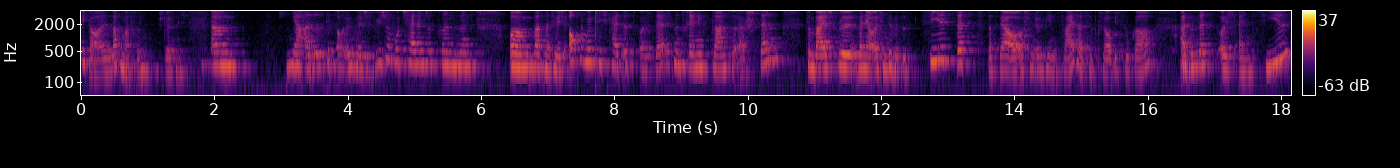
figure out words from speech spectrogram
Egal, lass mal drin, stört nicht. Ähm, ja, also es gibt auch irgendwelche Bücher, wo Challenges drin sind. Ähm, was natürlich auch eine Möglichkeit ist, euch selbst einen Trainingsplan zu erstellen. Zum Beispiel, wenn ihr euch ein gewisses Ziel setzt, das wäre auch schon irgendwie ein zweiter Tipp, glaube ich sogar. Also mhm. setzt euch ein Ziel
